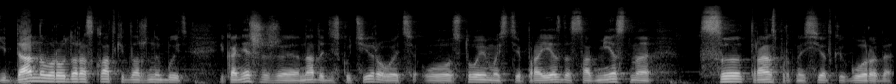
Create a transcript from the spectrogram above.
и данного рода раскладки должны быть. И, конечно же, надо дискутировать о стоимости проезда совместно с транспортной сеткой города.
